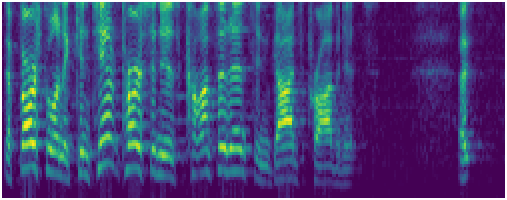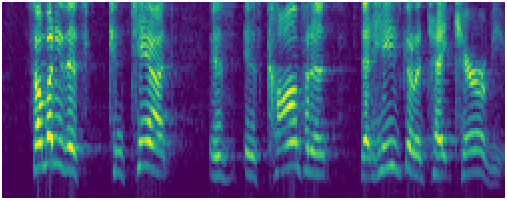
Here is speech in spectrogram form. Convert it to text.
The first one, a content person is confidence in God's providence. Uh, somebody that's content is, is confident that He's going to take care of you,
